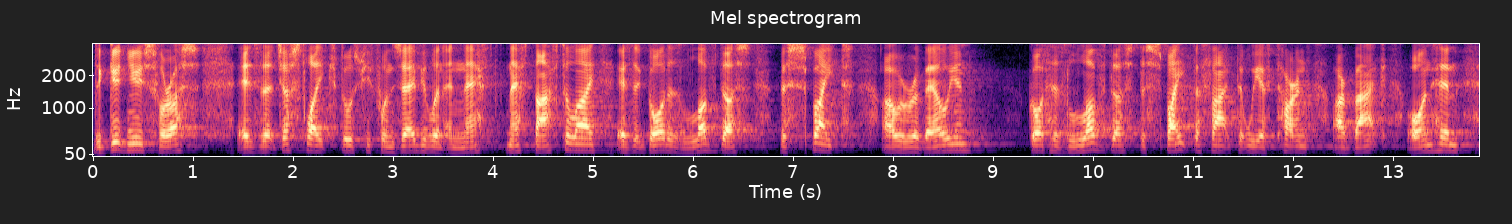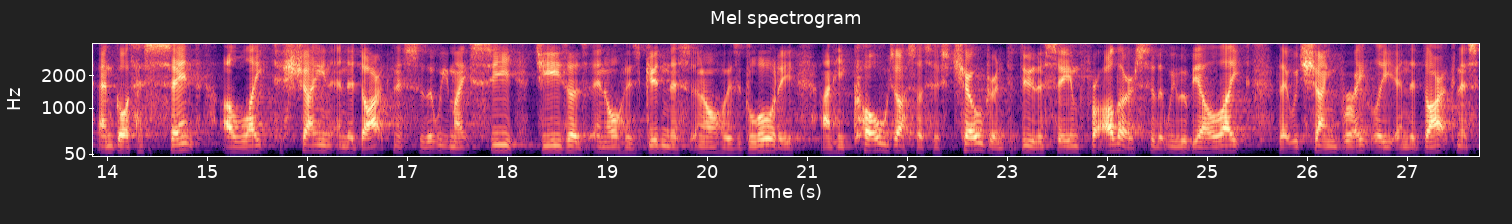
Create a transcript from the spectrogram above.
The good news for us is that just like those people in Zebulun and Naphtali, is that God has loved us despite our rebellion. God has loved us despite the fact that we have turned our back on him, and God has sent a light to shine in the darkness so that we might see Jesus in all his goodness and all his glory. And he calls us as his children to do the same for others so that we would be a light that would shine brightly in the darkness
